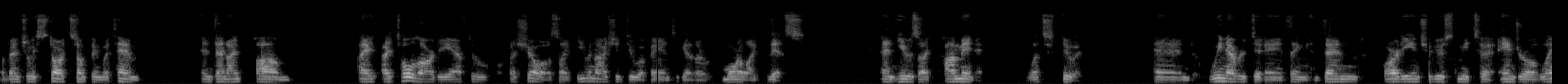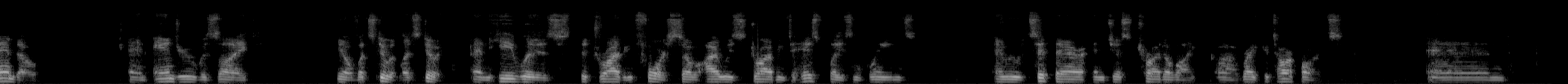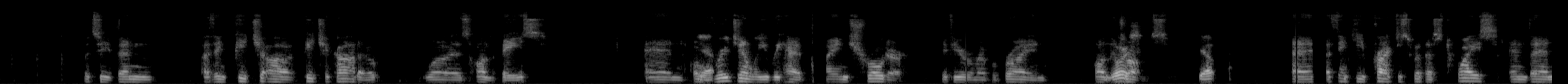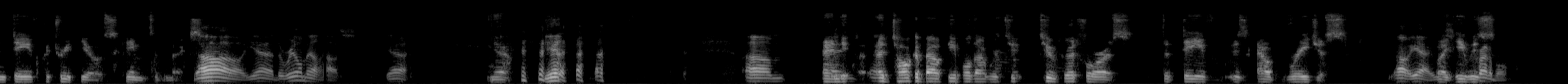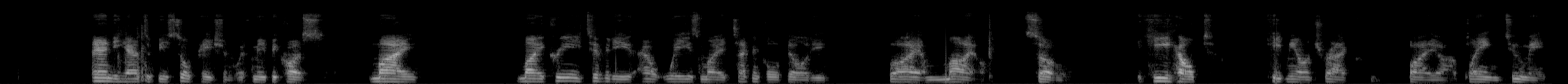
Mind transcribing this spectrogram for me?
eventually start something with him. And then I um I, I told Artie after a show, I was like, you and I should do a band together more like this. And he was like, I'm in it. Let's do it. And we never did anything. And then Artie introduced me to Andrew Orlando. And Andrew was like, you know, let's do it, let's do it. And he was the driving force. So I was driving to his place in Queens and we would sit there and just try to like uh, write guitar parts. And let's see, then I think Pete, uh, Pete Chicato was on the bass. And yeah. originally we had Brian Schroeder, if you remember Brian, on the drums. Yep. And I think he practiced with us twice, and then Dave Patricios came into the mix. Oh yeah, the real Milhouse. Yeah. Yeah. Yeah. um, and, and, and talk about people that were too too good for us. That Dave is outrageous. Oh yeah, like he was incredible. And he had to be so patient with me because my my creativity outweighs my technical ability by a mile. So he helped keep me on track by uh, playing to me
